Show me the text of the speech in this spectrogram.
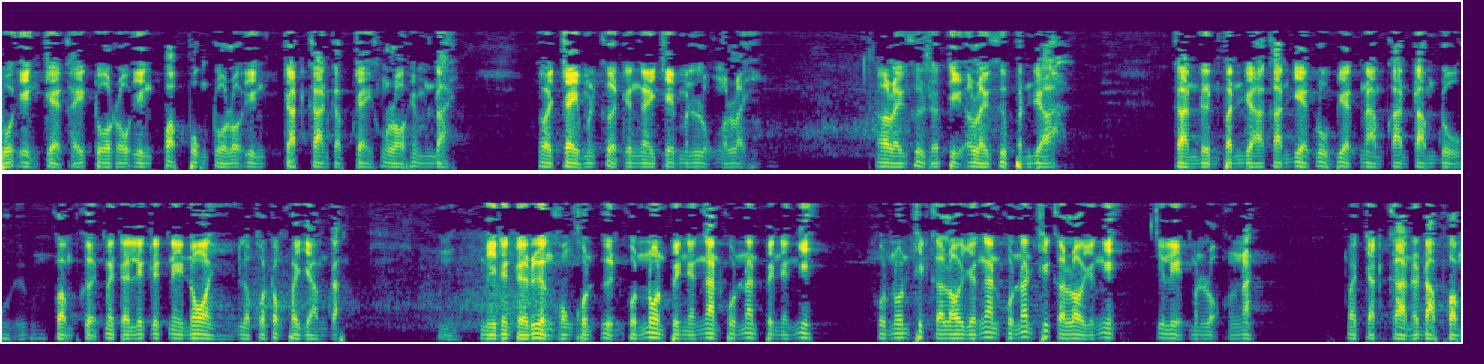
ตัวเองแก้ไขตัวเราเองปรับปรุงตัวเราเองจัดการกับใจของเราให้มันได้ ว่าใจมันเกิดยังไง ใจมันหลงอะไร อะไรคือสติอะไรคือปัญญา การเดินปัญญาการแยกรูปแยกนามการตามดู ความเกิดแม้แต่เล็กๆน้อยๆเราก็ต้องพยายามดับมีตั้งแต่เรื่องของคนอื่น คนโน้นเป็นอย่างงั้นคนนั่นเป็นอย่างนี้คนโน้นคิดกับเราอย่างงั้นคนนั้นคิดกับเราอย่างนี้กิเลสมันหลอกทั้งนั้นมาจัดการระดับความ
